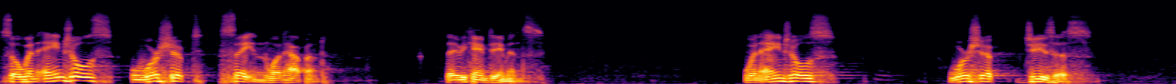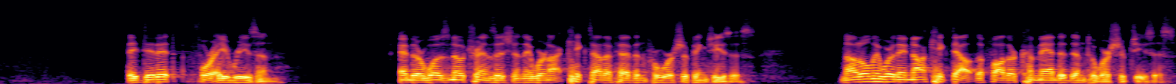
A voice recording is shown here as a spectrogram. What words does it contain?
So when angels worshiped Satan, what happened? They became demons. When angels worship Jesus, they did it for a reason. And there was no transition. They were not kicked out of heaven for worshiping Jesus. Not only were they not kicked out, the Father commanded them to worship Jesus.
